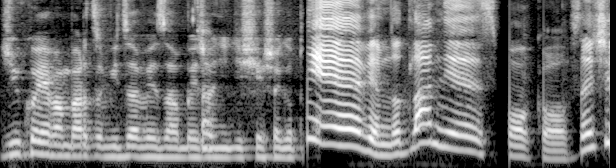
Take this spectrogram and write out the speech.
dziękuję wam bardzo widzowie za obejrzenie dzisiejszego Nie wiem, no dla mnie spoko. W sensie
